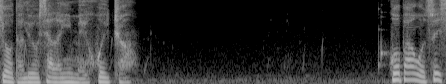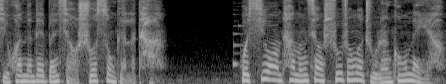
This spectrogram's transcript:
有的留下了一枚徽章。我把我最喜欢的那本小说送给了他，我希望他能像书中的主人公那样，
